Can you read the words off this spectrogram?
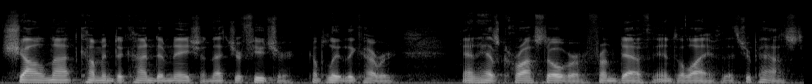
Shall not come into condemnation. That's your future, completely covered, and has crossed over from death into life. That's your past.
